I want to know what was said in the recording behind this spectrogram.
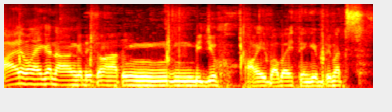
Ayun mga ikan, hanggang dito ang ating video. Okay, bye-bye. Thank you very much.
